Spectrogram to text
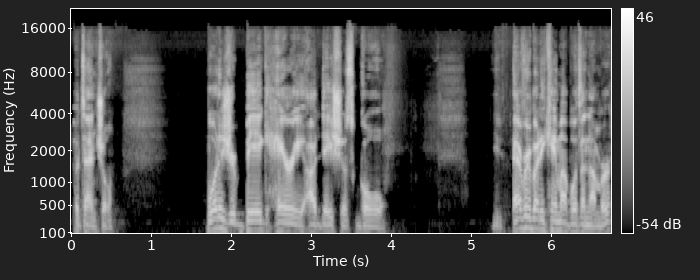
potential? What is your big, hairy, audacious goal? Everybody came up with a number.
